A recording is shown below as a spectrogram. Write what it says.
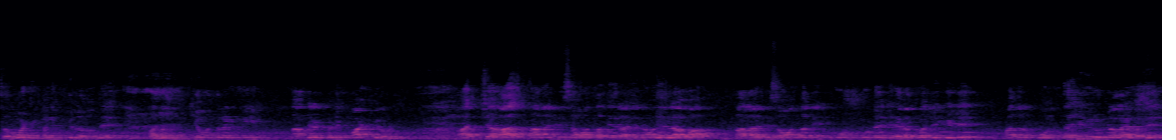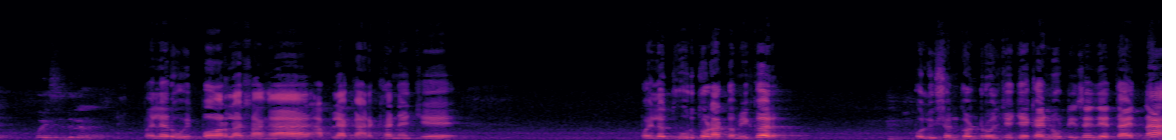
सर्व ठिकाणी फिरत होते मात्र मुख्यमंत्र्यांनी नांदेडकडे पाठ फिरवली. आजच्या आज तानाजी सावंतांनी राजीनामा दिला हवा तानाजी सावंतांनी मोठमोठ्या जाहिरातबाजी केली मात्र कोणत्याही रुग्णालयामध्ये पैसे दिले नाही पहिले रोहित पवारला सांगा आपल्या कारखान्याचे पहिलं धूर थोडा कमी कर. पोल्युशन कंट्रोलचे जे काही नोटिसेस येत आहेत ना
